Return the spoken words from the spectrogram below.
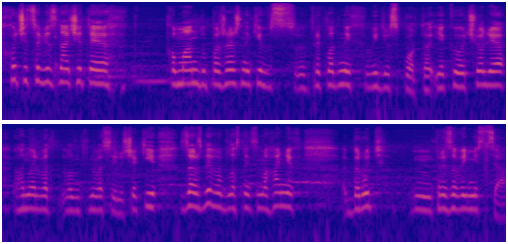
Хочеться відзначити команду пожежників з прикладних видів спорту, яку очолює Ганоль Валентин Васильович, які завжди в обласних змаганнях беруть призові місця.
